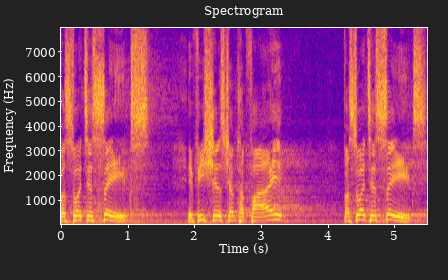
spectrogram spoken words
verse 26. Ephesians chapter 5, verse 26.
